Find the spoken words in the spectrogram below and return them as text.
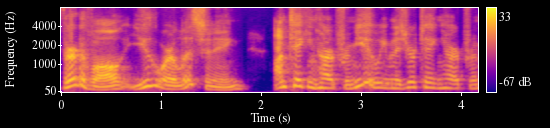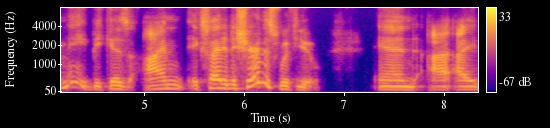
Third of all, you who are listening, I'm taking heart from you, even as you're taking heart from me, because I'm excited to share this with you. And I,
